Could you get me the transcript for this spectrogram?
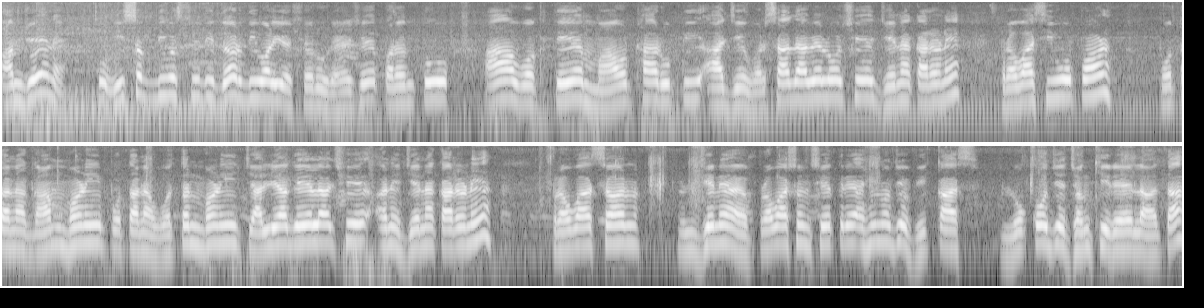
આમ જોઈએ ને તો વીસક દિવસ સુધી દર દિવાળીએ શરૂ રહે છે, પરંતુ આ વખતે માવઠારૂપી આ જે વરસાદ આવેલો છે, જેના કારણે પ્રવાસીઓ પણ પોતાના ગામ ભણી, પોતાના વતન ભણી ચાલ્યા ગયેલા છે અને જેના કારણે પ્રવાસન, જેને પ્રવાસન ક્ષેત્રે અહીંનો જે વિકાસ, લોકો જે ઝંખી રહેલા હતા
